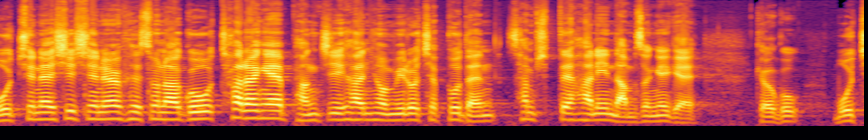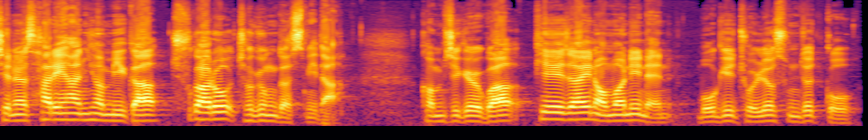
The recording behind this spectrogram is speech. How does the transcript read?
모친의 시신을 훼손하고 차량에 방치한 혐의로 체포된 30대 한인 남성에게 결국 모친을 살해한 혐의가 추가로 적용됐습니다. 검시 결과 피해자인 어머니는 목이 졸려 숨졌고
